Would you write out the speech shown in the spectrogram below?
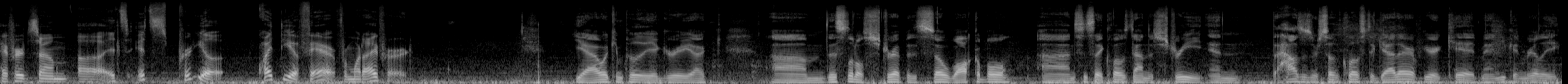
I've heard some. Uh, it's it's pretty uh, quite the affair, from what I've heard. Yeah, I would completely agree. I, um, this little strip is so walkable, uh, and since they closed down the street and the houses are so close together, if you're a kid, man, you can really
